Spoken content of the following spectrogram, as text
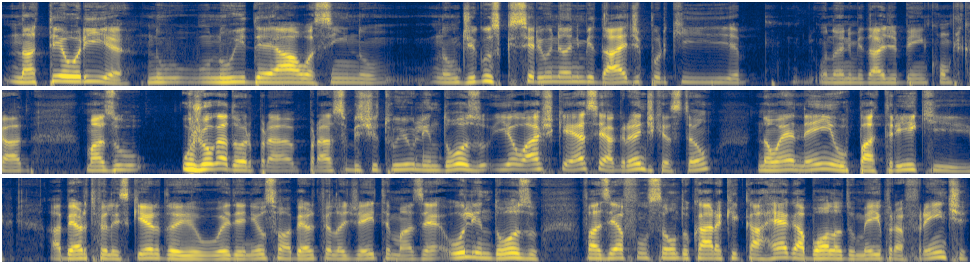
na teoria, no, no ideal, assim, no, não digo que seria unanimidade, porque é- unanimidade é bem complicado, mas o, o jogador para substituir o Lindoso, e eu acho que essa é a grande questão, não é nem o Patrick aberto pela esquerda e o Edenilson aberto pela direita, mas é o Lindoso fazer a função do cara que carrega a bola do meio para frente,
